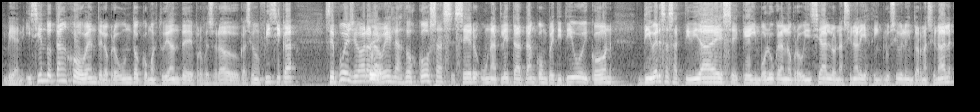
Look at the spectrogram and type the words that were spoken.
bien. Y siendo tan joven, te lo pregunto, como estudiante de profesorado de educación física, ¿se puede llevar a la vez las dos cosas, ser un atleta tan competitivo y con diversas actividades eh, que involucran lo provincial, lo nacional y hasta inclusive lo internacional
